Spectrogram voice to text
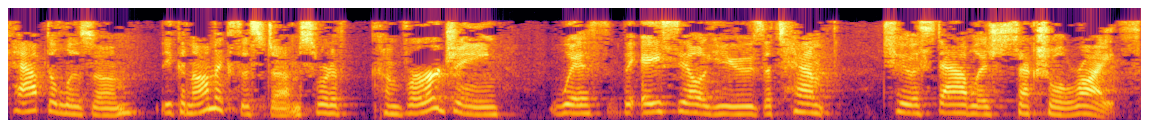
capitalism, economic system, sort of converging with the ACLU's attempt to establish sexual rights.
